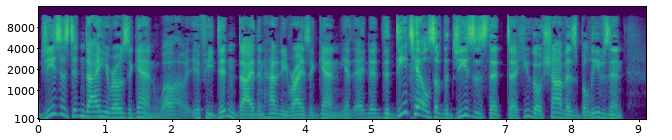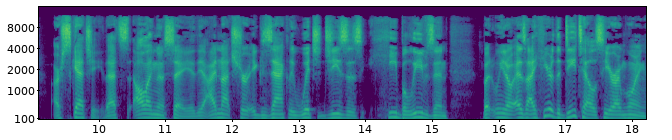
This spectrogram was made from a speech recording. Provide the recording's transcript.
Jesus didn't die, he rose again. Well, if he didn't die, then how did he rise again? Uh, the details of the Jesus that uh, Hugo Chavez believes in are sketchy. That's all I'm going to say. I'm not sure exactly which Jesus he believes in, but you know, as I hear the details here, I'm going,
